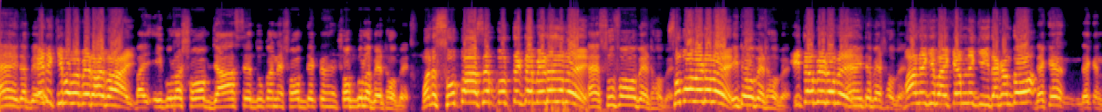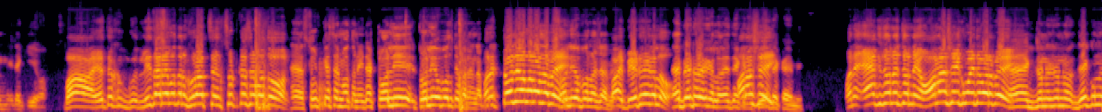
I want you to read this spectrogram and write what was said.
হ্যাঁ এটা বেড এটা কীভাবে বেড হয় ভাই? ভাই এগুলা সব যা আছে দোকানে সব দেখতেছেন সবগুলা বেড হবে। মানে সোফা আছে প্রত্যেকটা বেড হয়ে যাবে? হ্যাঁ সোফাও বেড হবে। সোফা বেড হবে? এটাও বেড হবে। এটা বেড হবে? হ্যাঁ এটা বেড হবে। মানে কি ভাই কেমনে কি? দেখান তো। দেখেন দেখেন এটা কি হবে। ভাই এত লিদারের মতন ঘোরাচ্ছেন সুটকেসের মতন। হ্যাঁ সুটকেসের মতন। এটা টলি টলিও বলতে পারেন আপনি। মানে টলিও বলা যাবে? টলিও বলা যাবে। ভাই বেড হয়ে গেল? হ্যাঁ বেড হয়ে গেল। এই দেখেন দেখাই আমি। মানে একজনের জন্য অনাসে ঘুমাইতে পারবে। হ্যাঁ একজনের জন্য যে কোনো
